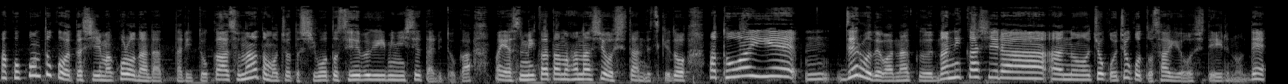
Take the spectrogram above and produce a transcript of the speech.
まあ、ここのとこ私、まあ、コロナだったりとか、その後もちょっと仕事セーブ気味にしてたりとか、まあ、休み方の話をしてたんですけど、まあ、とはいえ、ゼロではなく、何かしら、あの、ちょこちょこと作業をしているので、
